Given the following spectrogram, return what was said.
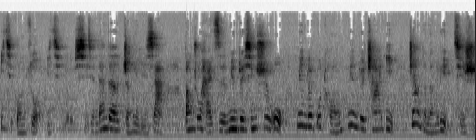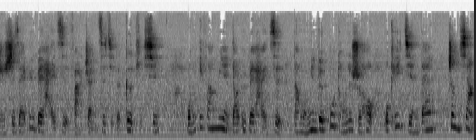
一起工作，一起游戏。简单的整理一下。帮助孩子面对新事物、面对不同、面对差异，这样的能力其实是在预备孩子发展自己的个体性。我们一方面要预备孩子，当我面对不同的时候，我可以简单、正向、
